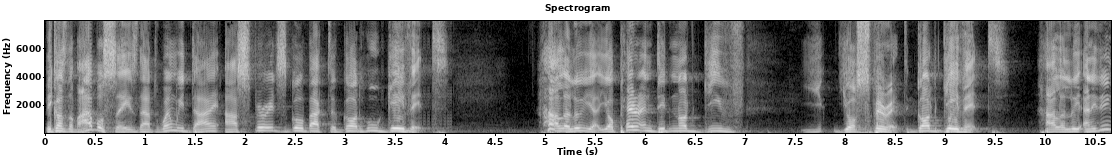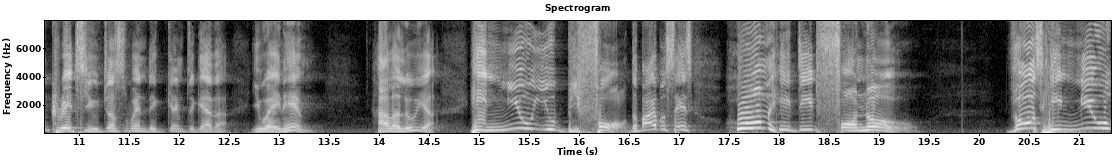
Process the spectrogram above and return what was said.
Because the Bible says that when we die, our spirits go back to God who gave it. Hallelujah. Your parent did not give your spirit, God gave it. Hallelujah. And He didn't create you just when they came together, you were in Him. Hallelujah. He knew you before. The Bible says, Whom He did foreknow, those he knew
